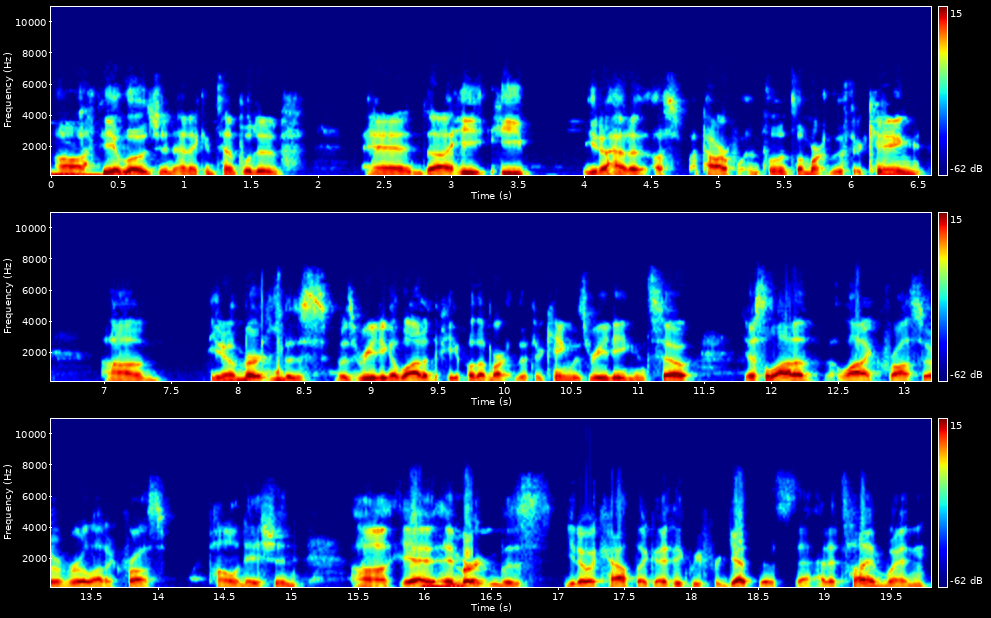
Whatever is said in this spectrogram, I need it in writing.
mm-hmm. theologian and a contemplative, and uh, he he you know had a, a, powerful influence on Martin Luther King. Um, you know, Merton was was reading a lot of the people that Martin Luther King was reading, and so there's a lot of a lot of crossover, a lot of cross pollination. Uh, yeah, mm-hmm. and Merton was you know a Catholic. I think we forget this at a time when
